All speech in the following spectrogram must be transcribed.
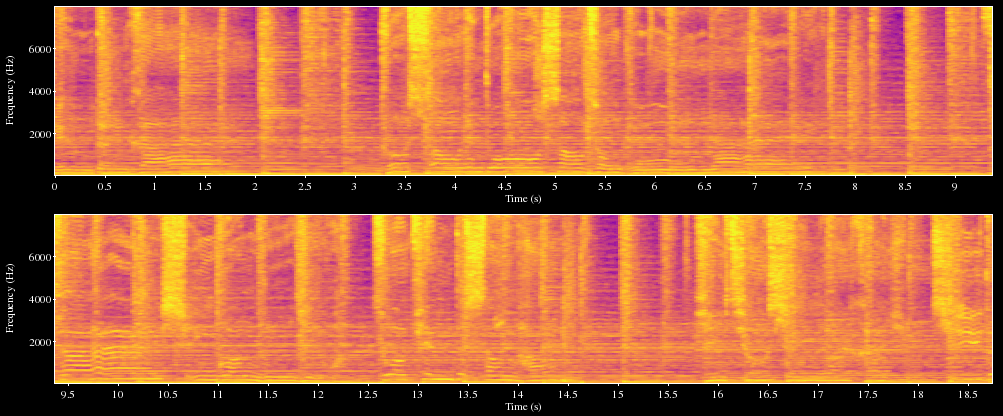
的一片灯海，多少人，多少种无奈，在星光里遗忘昨天的伤害，一觉醒来还有期待。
